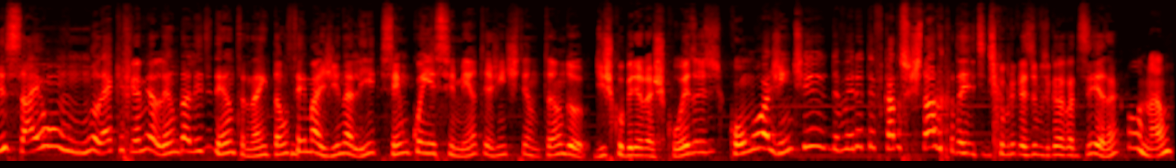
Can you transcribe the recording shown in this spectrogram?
e sai um moleque remelendo ali de dentro, né? Então você imagina ali, sem um conhecimento e a gente tentando descobrir as coisas, como a gente deveria ter ficado assustado quando a gente descobriu que esse tipo de coisa acontecia, né? Ou não.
